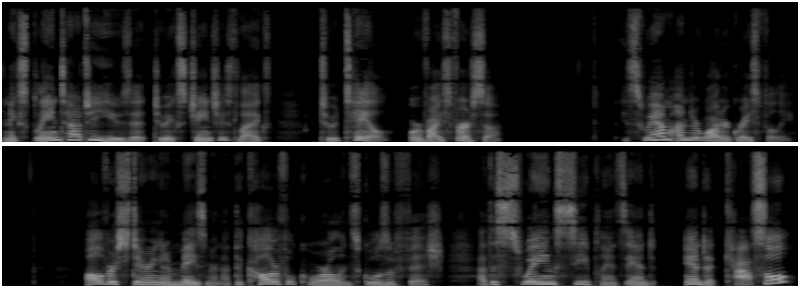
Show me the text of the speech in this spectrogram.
and explained how to use it to exchange his legs to a tail or vice versa. They swam underwater gracefully. Oliver staring in amazement at the colorful coral and schools of fish, at the swaying sea plants and and a castle?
